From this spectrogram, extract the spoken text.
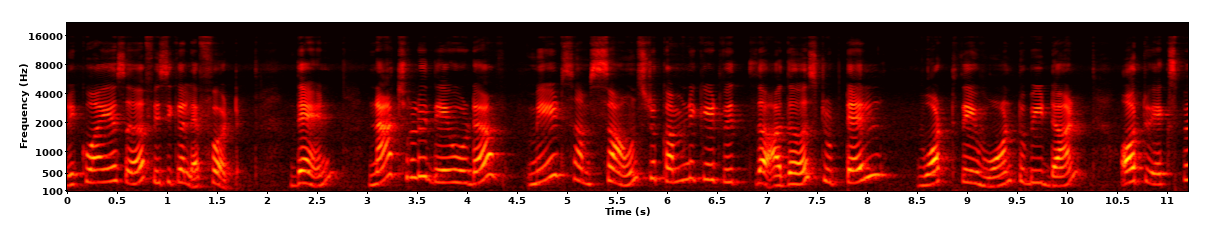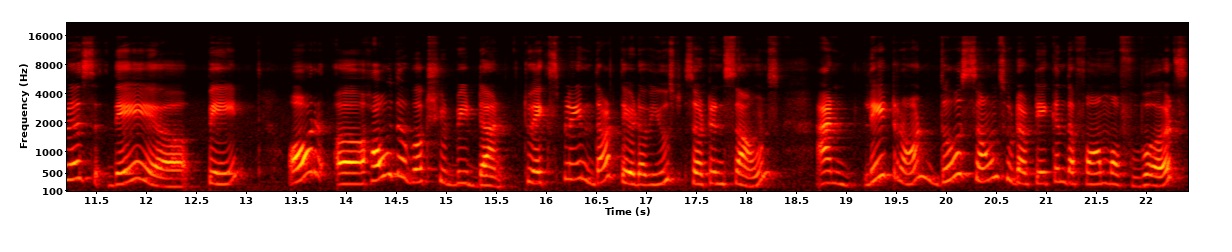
requires a physical effort then naturally they would have made some sounds to communicate with the others to tell what they want to be done or to express their uh, pain or uh, how the work should be done. To explain that they would have used certain sounds and later on those sounds would have taken the form of words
